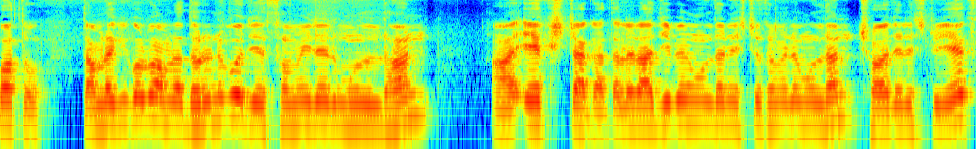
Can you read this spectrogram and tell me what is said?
কত? তো আমরা কী করব? আমরা ধরে নেব যে, সমীরের মূলধন এক্স টাকা। তাহলে রাজীবের মূলধন ইস্টু সমীরের মূলধন ছ হাজার ইস্টু এক্স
